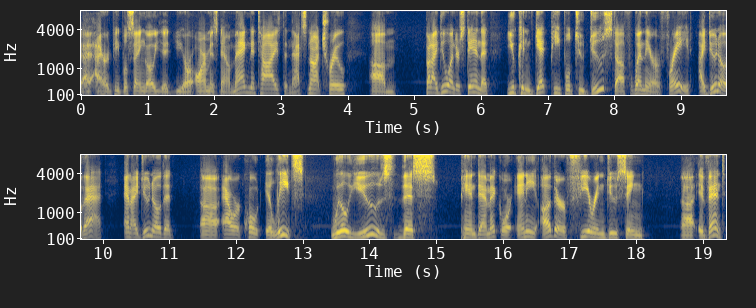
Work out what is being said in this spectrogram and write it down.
I, I, heard people saying, "Oh, your arm is now magnetized," and that's not true. Um, but I do understand that you can get people to do stuff when they're afraid. I do know that, and I do know that uh, our quote elites will use this pandemic or any other fear-inducing uh, event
